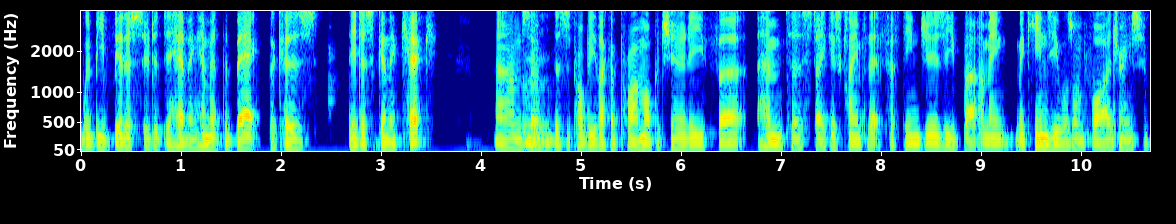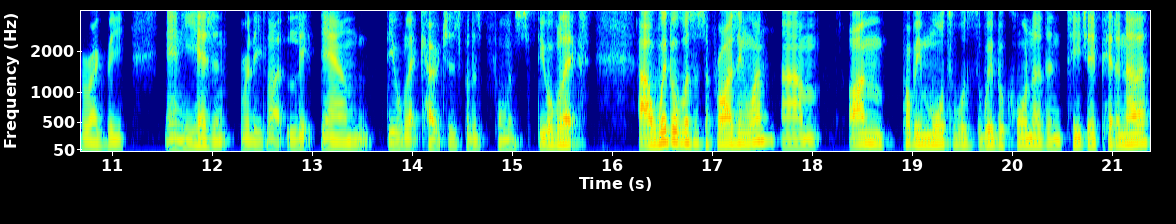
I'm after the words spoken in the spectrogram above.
would be better suited to having him at the back because they're just going to kick um, so mm. this is probably like a prime opportunity for him to stake his claim for that 15 jersey. But I mean, McKenzie was on fire during Super Rugby, and he hasn't really like let down the All Black coaches with his performance for the All Blacks. Uh, Weber was a surprising one. Um, I'm probably more towards the Weber corner than TJ Perenara,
